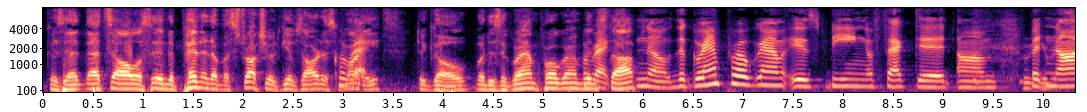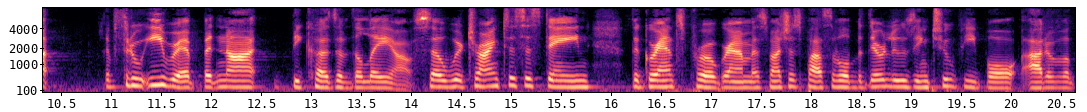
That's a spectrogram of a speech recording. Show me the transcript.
because that, that's almost independent of a structure. It gives artists money Correct. To go. But is the grant program been Correct. stopped? No, the grant program is being affected, um, but not through ERIP, but not because of the layoffs. So we're trying to sustain the grants program as much as possible, but they're losing two people out of a,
